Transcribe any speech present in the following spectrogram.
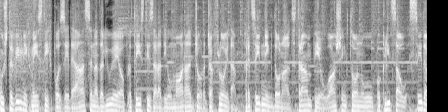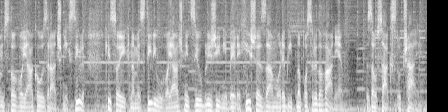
V številnih mestih po ZDA se nadaljujejo protesti zaradi umora Georgea Floyda. Predsednik Donald Trump je v Washingtonu poklical 700 vojakov zračnih sil, ki so jih namestili v vojašnici v bližini Bele hiše za morebitno posredovanje. Za vsak slučaj.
